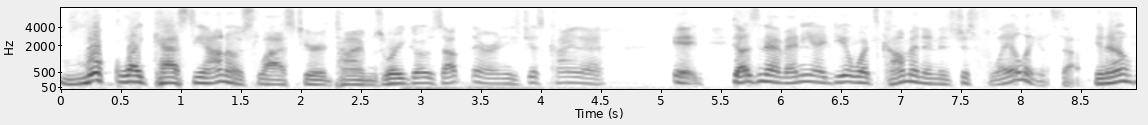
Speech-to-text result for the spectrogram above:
look like Castellanos last year at times, where he goes up there and he's just kind of it doesn't have any idea what's coming and it's just flailing and stuff, you know?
